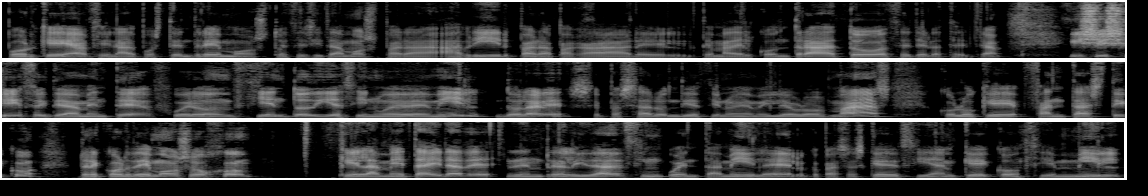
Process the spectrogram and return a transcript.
porque al final pues tendremos, necesitamos para abrir, para pagar el tema del contrato, etcétera, etcétera. Y sí, sí, efectivamente, fueron 119.000 dólares, se pasaron 19.000 euros más, con lo que fantástico. Recordemos, ojo, que la meta era de, en realidad de 50.000. ¿eh? Lo que pasa es que decían que con 100.000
